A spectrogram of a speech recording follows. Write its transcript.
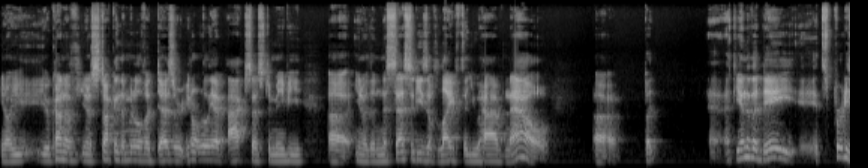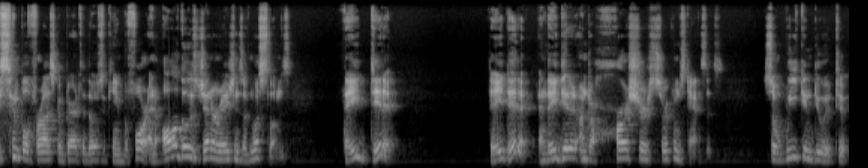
You know, you, you're kind of, you know, stuck in the middle of a desert. You don't really have access to maybe, uh, you know, the necessities of life that you have now. Uh, but at the end of the day, it's pretty simple for us compared to those who came before. And all those generations of Muslims, they did it. They did it. And they did it under harsher circumstances. So we can do it too.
